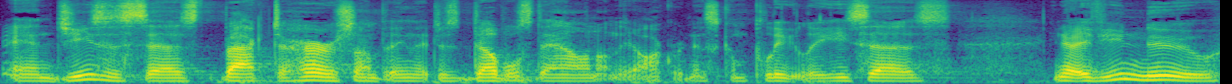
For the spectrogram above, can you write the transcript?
And Jesus says back to her something that just doubles down on the awkwardness completely. He says, You know, if you knew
